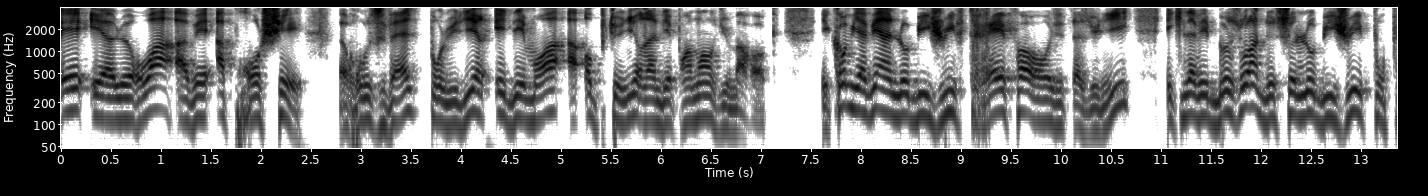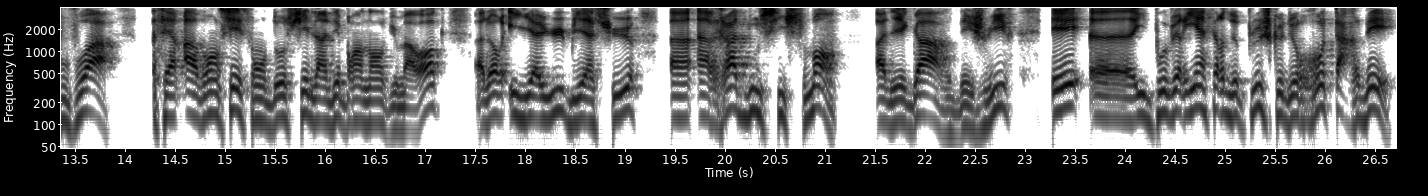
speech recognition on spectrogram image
Et, euh, le roi avait approché Roosevelt pour lui dire aidez-moi à obtenir l'indépendance du Maroc. Et comme il y avait un lobby juif très fort aux États-Unis et qu'il avait besoin de ce lobby juif pour pouvoir faire avancer son dossier de l'indépendance du Maroc, alors il y a eu bien sûr un radoucissement à l'égard des Juifs et euh, il ne pouvait rien faire de plus que de retarder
